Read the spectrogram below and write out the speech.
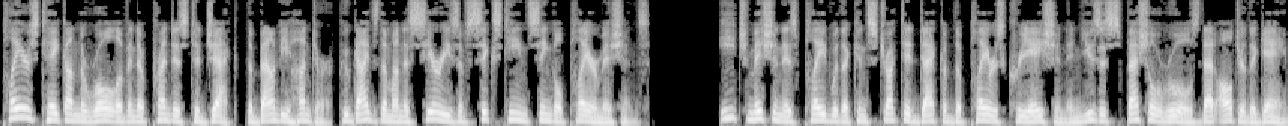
Players take on the role of an apprentice to Jekk, the bounty hunter, who guides them on a series of 16 single-player missions. Each mission is played with a constructed deck of the player's creation and uses special rules that alter the game.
